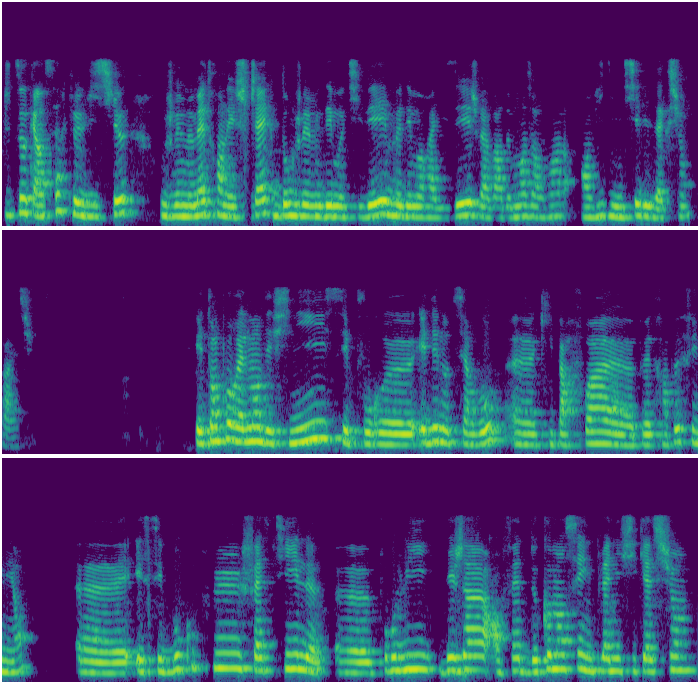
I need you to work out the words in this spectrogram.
plutôt qu'un cercle vicieux où je vais me mettre en échec, donc je vais me démotiver, me démoraliser, je vais avoir de moins en moins envie d'initier des actions par la suite. Et temporellement défini, c'est pour euh, aider notre cerveau, euh, qui parfois euh, peut être un peu fainéant, et c'est beaucoup plus facile pour lui déjà en fait de commencer une planification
